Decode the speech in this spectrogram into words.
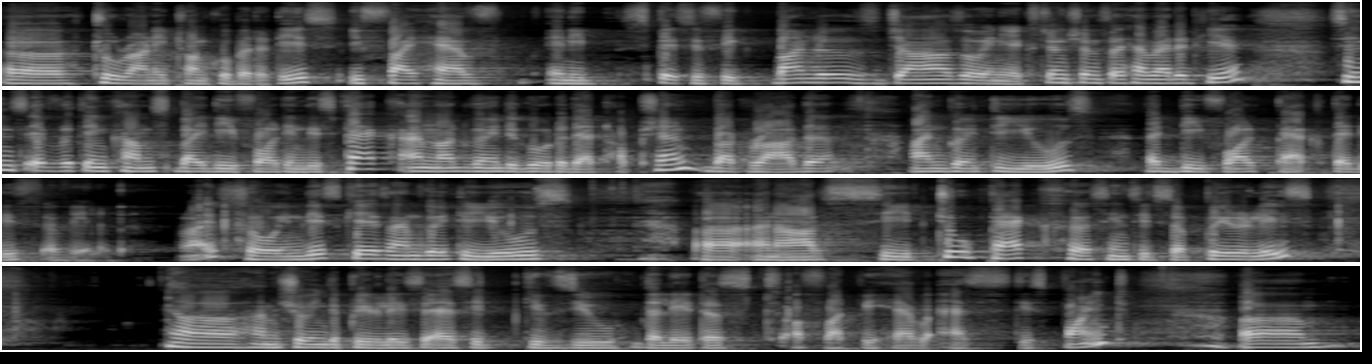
uh, to run it on Kubernetes. If I have any specific bundles, jars or any extensions I have added here, since everything comes by default in this pack, I'm not going to go to that option, but rather I'm going to use a default pack that is available, right? So in this case, I'm going to use uh, an RC2 pack uh, since it's a pre-release. Uh, I'm showing the pre-release as it gives you the latest of what we have as this point. Um,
